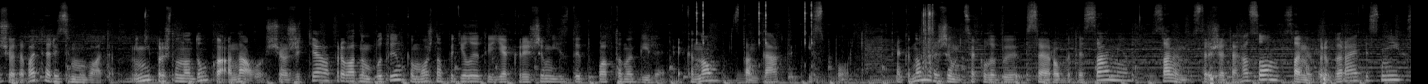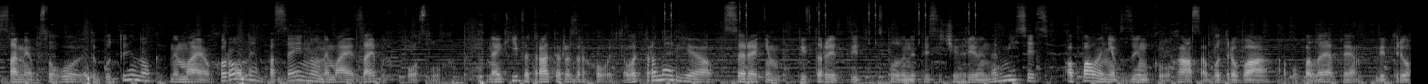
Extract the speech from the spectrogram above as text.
що, давайте резюмувати. Мені прийшло на думку аналог, що життя в приватному будинку можна поділити як режим їзди в автомобілі: економ, стандарт і спорт. Економ режим це коли ви все робите самі, самі стрижете газон, самі прибираєте сніг, самі обслуговуєте будинок, немає охорони, басейну, немає зайвих послуг. На які витрати розраховуєте? Електроенергія в середньому 1,5-2,5 тисячі гривень на місяць, опалення взимку, газ або дрова, або пелети від 3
